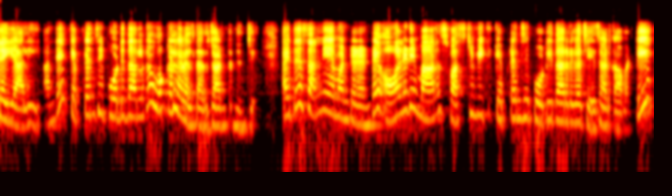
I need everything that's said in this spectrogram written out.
చెయ్యాలి. అంటే కెప్టెన్సీ పోటీదారులుగా ఒకళ్ళే వెళ్తారు జంట నుంచి. అయితే సన్నీ ఏమంటాడంటే already Manas first week captaincy పోటీదారుడిగా చేశాడు కాబట్టి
